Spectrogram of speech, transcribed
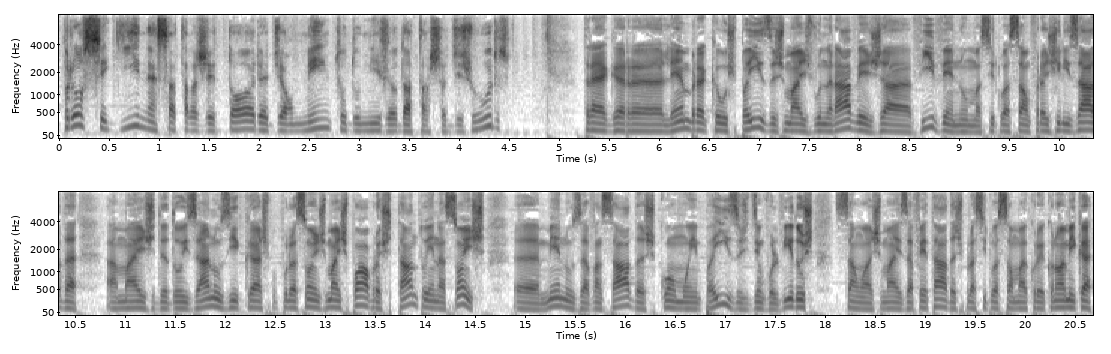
prosseguir nessa trajetória de aumento do nível da taxa de juros, Traeger eh, lembra que os países mais vulneráveis já vivem numa situação fragilizada há mais de dois anos e que as populações mais pobres, tanto em nações uh, menos avançadas como em países desenvolvidos, são as mais afetadas pela situação macroeconômica,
